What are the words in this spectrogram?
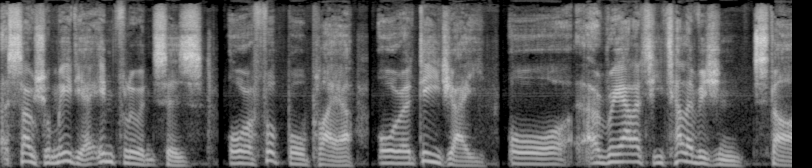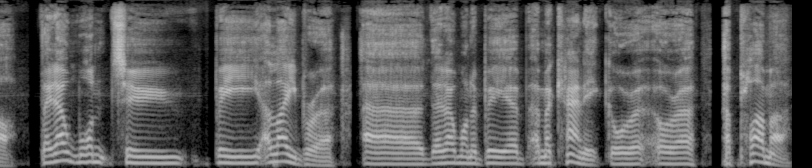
uh, social media influencers or a football player or a DJ or a reality television star. They don't want to be a labourer. Uh, they don't want to be a, a mechanic or a, or a, a plumber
